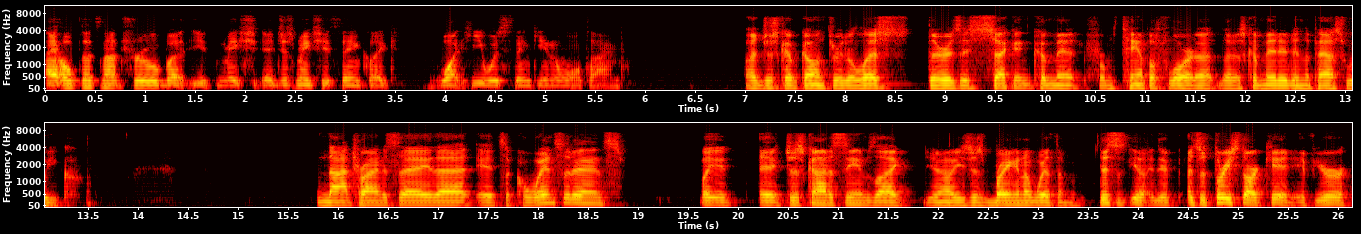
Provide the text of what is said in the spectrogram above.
I hope that's not true, but it makes it just makes you think like what he was thinking the whole time. I just kept going through the list. There is a second commit from Tampa, Florida that is committed in the past week. Not trying to say that it's a coincidence, but it, it just kind of seems like, you know, he's just bringing them with him. This is, you know, it's a three-star kid. If you're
